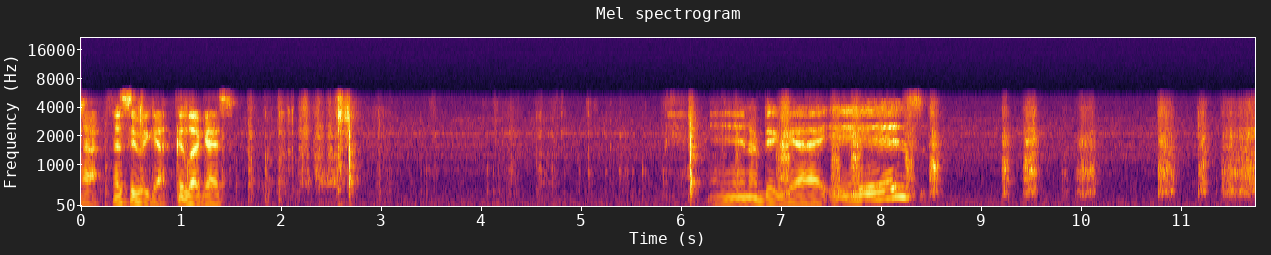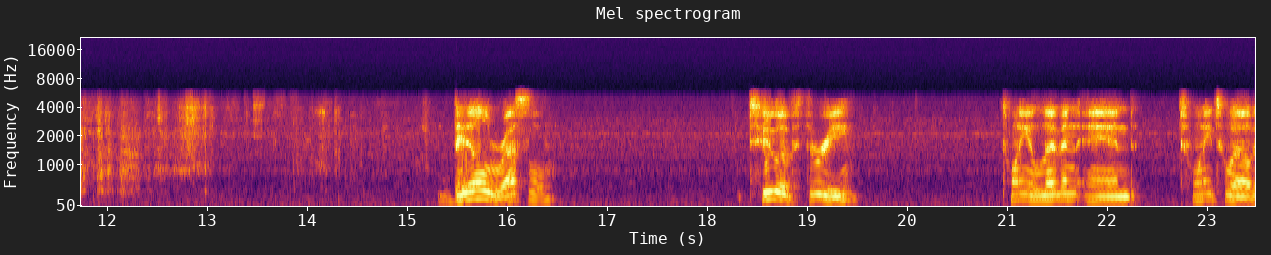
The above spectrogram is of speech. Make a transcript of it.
ah, let's see what we got. Good luck, guys. And our big guy is Bill Russell, two of three, 2011 and 2012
